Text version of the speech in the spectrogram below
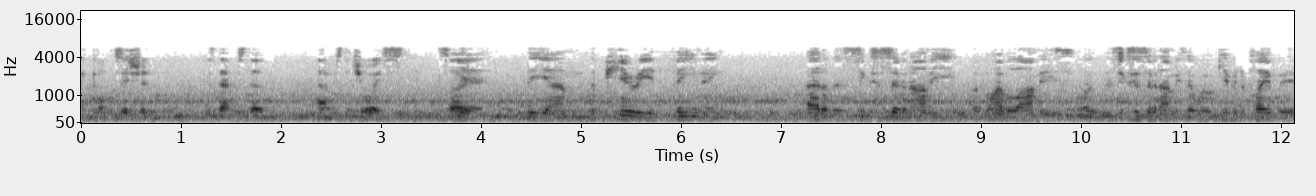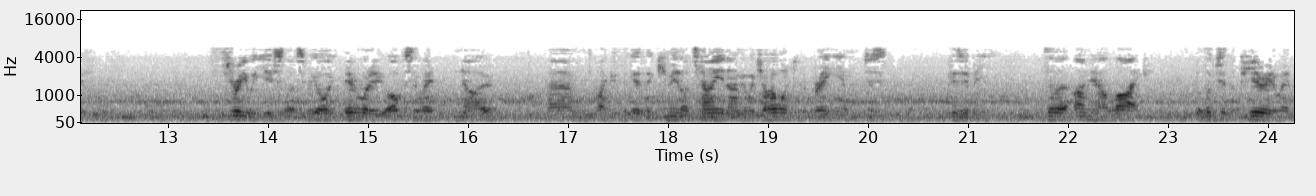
in composition because that was the that was the choice. So yeah, the um, the period theming out of the six or seven army viable armies, or the six or seven armies that we were given to play with, three were useless. We all, everybody obviously went no. Um, like the, the communal Italian army, which I wanted to bring in just because it'd be it's an army I like, but looked at the period and went,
